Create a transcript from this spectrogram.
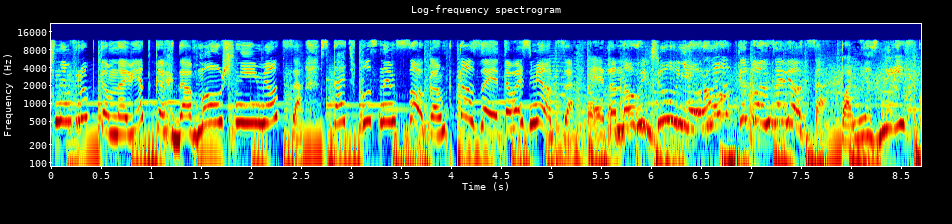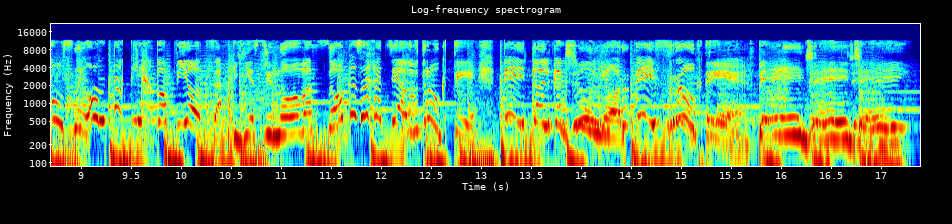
Сочным фруктом на ветках давно уж не имется Стать вкусным соком, кто за это возьмется? Это новый Junior, вот как он зовется Полезный и вкусный, он так легко пьется Если нового сока захотел вдруг ты Пей только Junior, пей фрукты. Пей, Джей, Джей.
